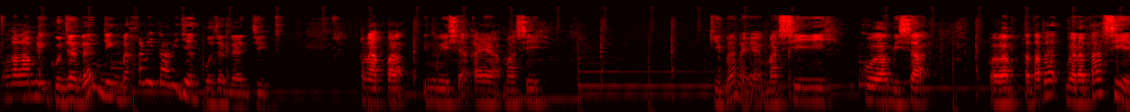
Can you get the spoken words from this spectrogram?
mengalami gonjang ganjing. Bahkan Italia juga gonjang ganjing. Kenapa Indonesia kayak masih gimana ya masih kurang bisa uh, tetap beradaptasi ya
